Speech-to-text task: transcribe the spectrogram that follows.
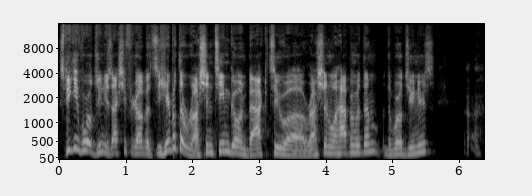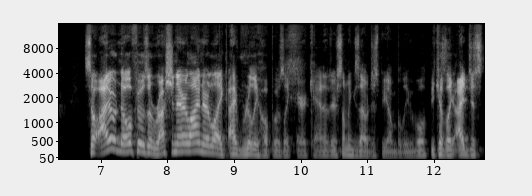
Speaking of World Juniors, I actually forgot about. Did you hear about the Russian team going back to uh, Russian? What happened with them, the World Juniors? Uh-uh. So I don't know if it was a Russian airline or like I really hope it was like Air Canada or something because that would just be unbelievable. Because like I just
